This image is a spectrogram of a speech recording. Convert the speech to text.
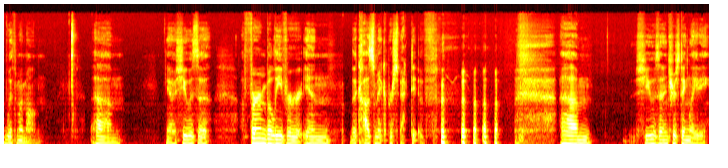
with my mom. Um, you know, she was a, a firm believer in the cosmic perspective. um, she was an interesting lady.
